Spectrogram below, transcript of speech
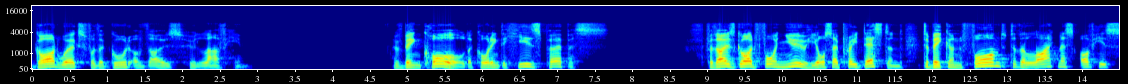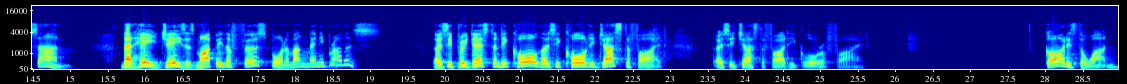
God works for the good of those who love him, who've been called according to his purpose. For those God foreknew, he also predestined to be conformed to the likeness of his Son, that he, Jesus, might be the firstborn among many brothers. Those he predestined, he called. Those he called, he justified. Those he justified, he glorified. God is the one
